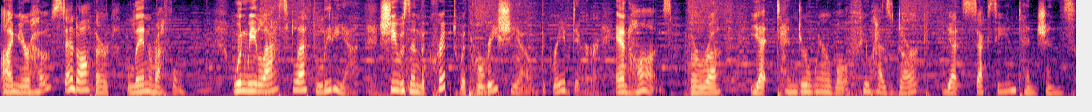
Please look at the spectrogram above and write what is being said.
I'm your host and author, Lynn Ruffle. When we last left Lydia, she was in the crypt with Horatio, the gravedigger, and Hans, the rough yet tender werewolf who has dark yet sexy intentions.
